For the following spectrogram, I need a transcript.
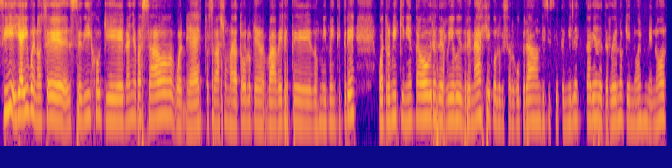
Sí, y ahí, bueno, se, se, dijo que el año pasado, bueno, ya esto se va a sumar a todo lo que va a haber este 2023, 4.500 obras de riego y drenaje, con lo que se recuperaron 17.000 hectáreas de terreno, que no es menor,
